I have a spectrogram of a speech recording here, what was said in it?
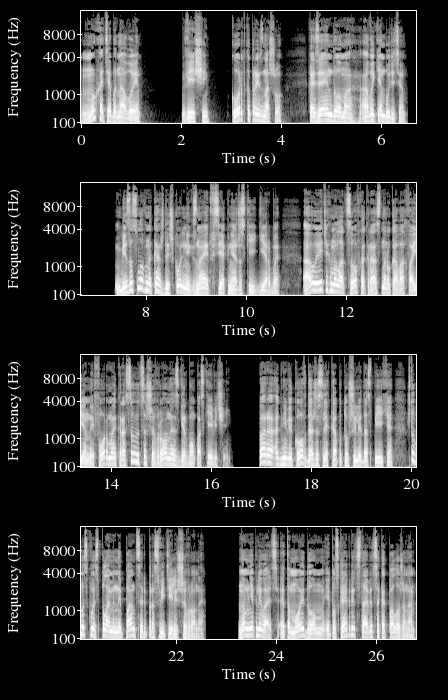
«Ну, хотя бы на «вы». «Вещи». Коротко произношу. «Хозяин дома, а вы кем будете?» Безусловно, каждый школьник знает все княжеские гербы, а у этих молодцов как раз на рукавах военной формы красуются шевроны с гербом Паскевичей. Пара огневиков даже слегка потушили доспехи, чтобы сквозь пламенный панцирь просветились шевроны. Но мне плевать, это мой дом, и пускай представится как положено.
